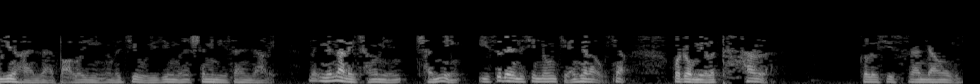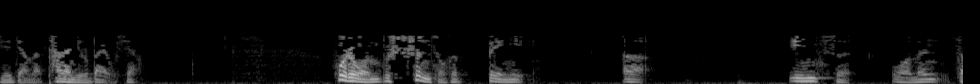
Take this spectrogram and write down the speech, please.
蕴含在保罗引用的旧约经文《生命第三十章》里。那因为那里成名成名，以色列人的心中拣选了偶像，或者我们有了贪婪。格罗西十三章五节讲的贪婪就是拜偶像，或者我们不顺从和悖逆，呃，因此。我们扫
